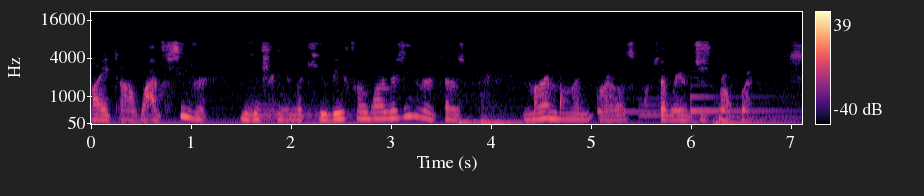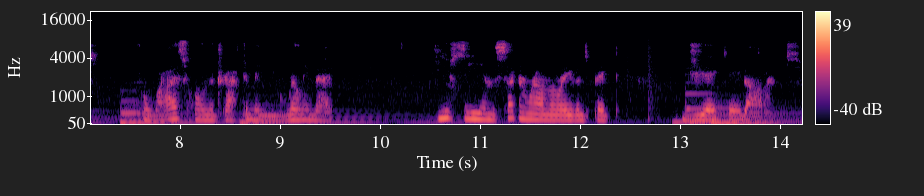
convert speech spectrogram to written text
like a wide receiver. You can trade in a QB for a wide receiver because, in my mind, alright, let's watch the Ravens just real quick. For what I saw in the draft, it made me really mad. You see, in the second round, the Ravens picked J.K. Dobbins.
